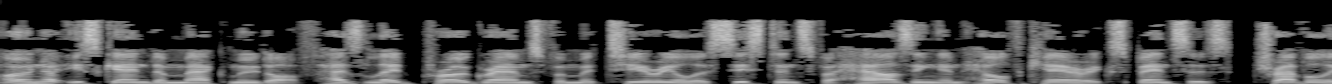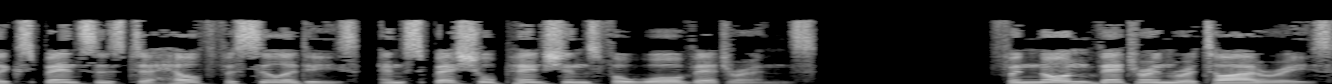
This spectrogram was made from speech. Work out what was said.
Owner Iskander Makhmudov has led programs for material assistance for housing and health care expenses, travel expenses to health facilities, and special pensions for war veterans. For non-veteran retirees,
